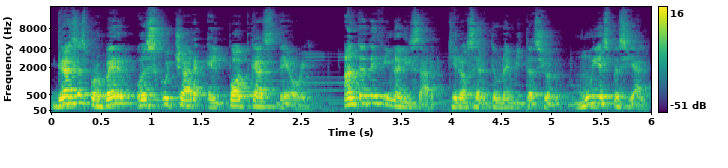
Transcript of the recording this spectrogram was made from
Gracias por ver o escuchar el podcast de hoy. Antes de finalizar, quiero hacerte una invitación muy especial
